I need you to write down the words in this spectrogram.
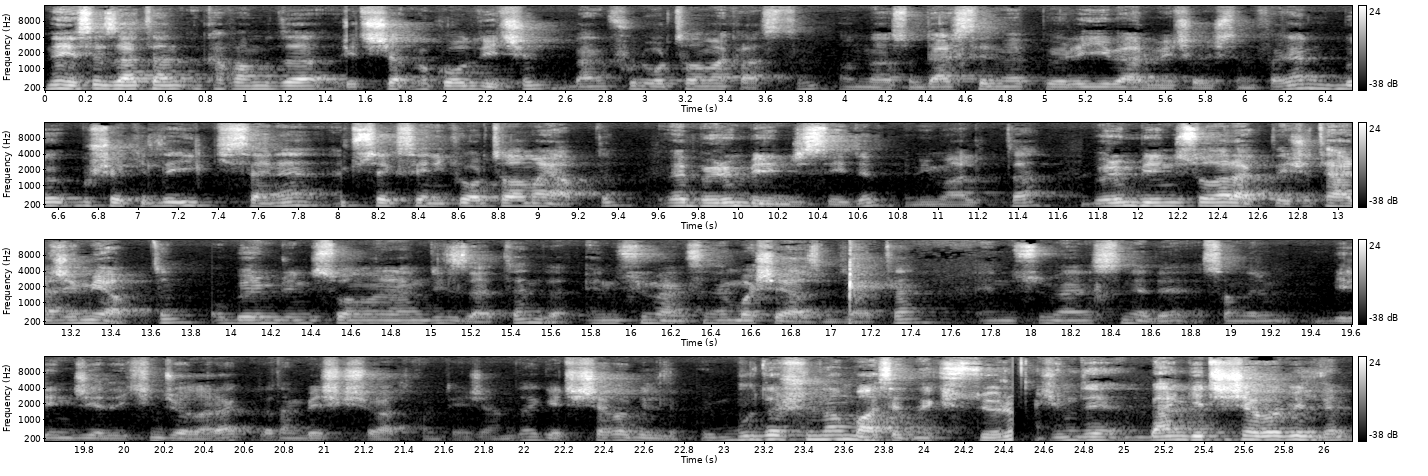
Neyse zaten kafamda da geçiş yapmak olduğu için ben full ortalama kastım. Ondan sonra derslerimi hep böyle iyi vermeye çalıştım falan. Bu, bu şekilde ilk sene 3.82 ortalama yaptım. Ve bölüm birincisiydim mimarlıkta. Bölüm birincisi olarak da işte tercihimi yaptım. O bölüm birincisi olman önemli değil zaten de. Endüstri mühendisliğini en başa yazdım zaten. Endüstri mühendisliğine de sanırım birinci ya da ikinci olarak zaten 5 kişi vardı kontenjanda geçiş yapabildim. Burada şundan bahsetmek istiyorum. Şimdi ben geçiş yapabildim.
